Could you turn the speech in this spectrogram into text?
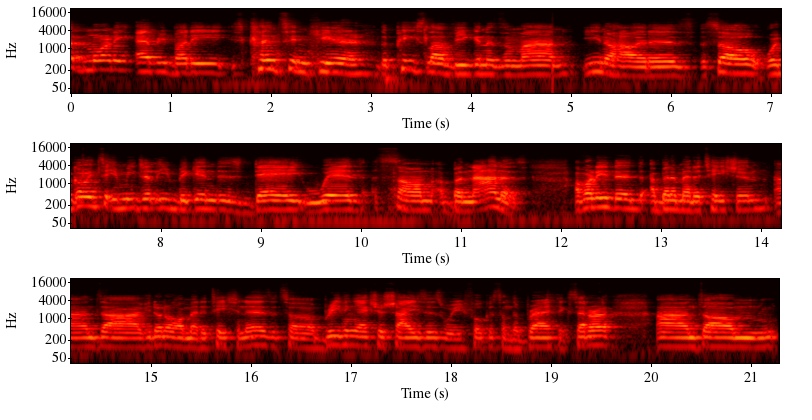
Good morning, everybody. It's Clinton here, the Peace Love Veganism man. You know how it is. So, we're going to immediately begin this day with some bananas. I've already did a bit of meditation, and uh, if you don't know what meditation is, it's a breathing exercises where you focus on the breath, etc. And um,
